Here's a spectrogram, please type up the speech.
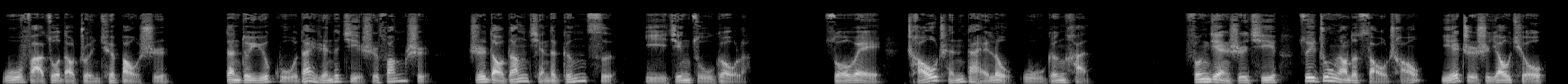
无法做到准确报时，但对于古代人的计时方式，知道当前的更次已经足够了。所谓“朝臣待漏五更寒”，封建时期最重要的早朝也只是要求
